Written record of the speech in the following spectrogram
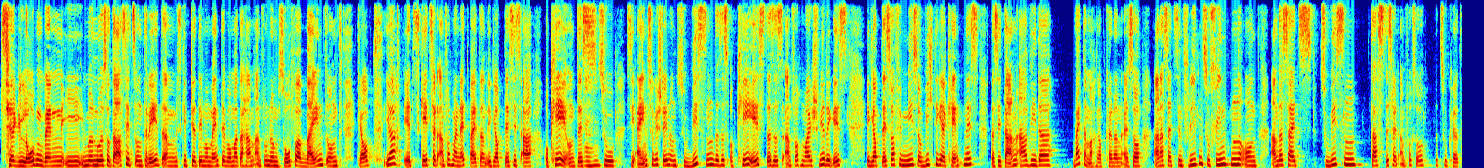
sehr gelogen, wenn ich immer nur so da sitze und rede. Ähm, es gibt ja die Momente, wo man daheim einfach nur am Sofa weint und glaubt, ja, jetzt geht's halt einfach mal nicht weiter. Und ich glaube, das ist auch okay und das mhm. zu sie einzugestehen und zu wissen, dass es okay ist, dass es einfach mal schwierig ist. Ich glaube, das war für mich so eine wichtige Erkenntnis, dass ich dann auch wieder weitermachen habe können. Also einerseits den Frieden zu finden und andererseits zu wissen, dass das halt einfach so dazugehört.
